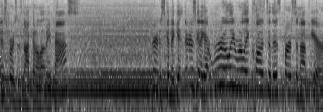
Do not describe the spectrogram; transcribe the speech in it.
This person's not going to let me pass. They're just going to get they're just going to get really really close to this person up here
